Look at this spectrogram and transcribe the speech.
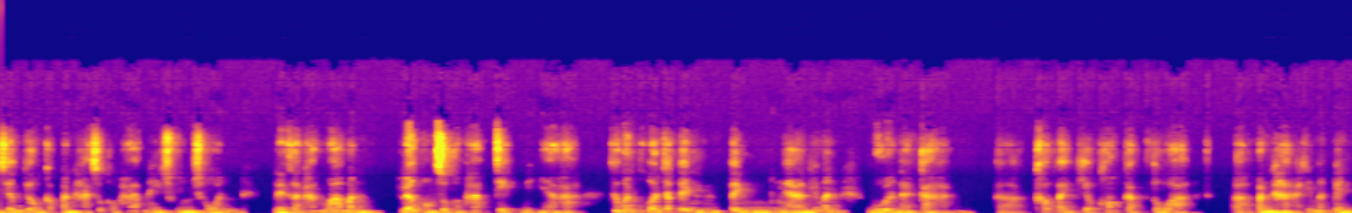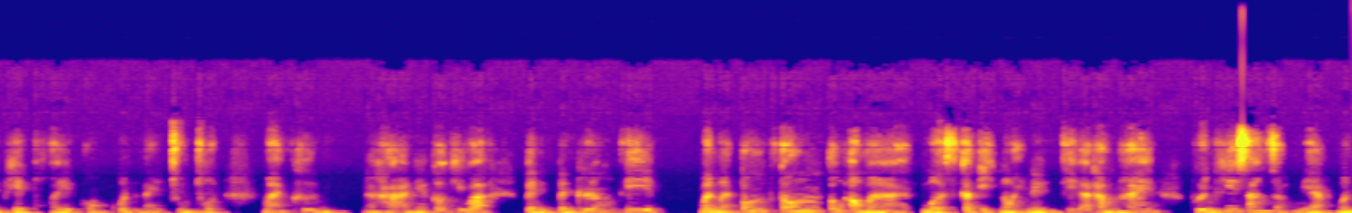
เชื่อมโยงกับปัญหาสุขภาพในชุมชน หรือกระทั่งว่ามันเรื่องของสุขภาพจิตอย่างเงี้ยค่ะ คือมันควรจะเป็นเป็นงานที่มันบูรณาการเข้าไปเกี่ยวข้องกับตัวปัญหาที่มันเป็นเพนพอยต์ของคนในชุมชนมากขึ้นนะคะ อันนี้ก็คิดว่าเป็นเป็นเรื่องที่มันเหมือนต้องต้องต้องเอามาเมิร์สกันอีกหน่อยหนึ่งที่จะทำให้พื้นที่สร้างสรรค์เนี่ยมัน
